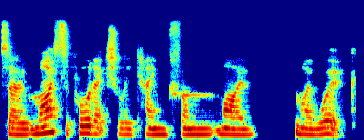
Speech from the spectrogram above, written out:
So my support actually came from my my work.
